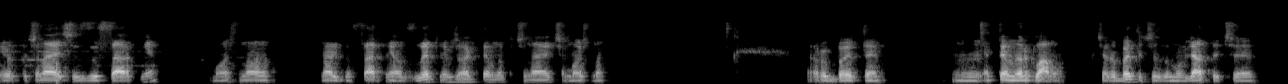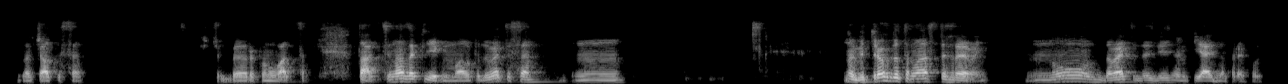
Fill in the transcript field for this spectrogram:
І от починаючи з серпня, можна, навіть не з серпня, от з липня вже активно починаючи, можна робити активну рекламу. Чи робити, чи замовляти, чи навчатися, щоб рекламуватися. Так, ціна за клік ми мали подивитися. Ну, від 3 до 13 гривень. Ну, давайте десь візьмемо 5, наприклад.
